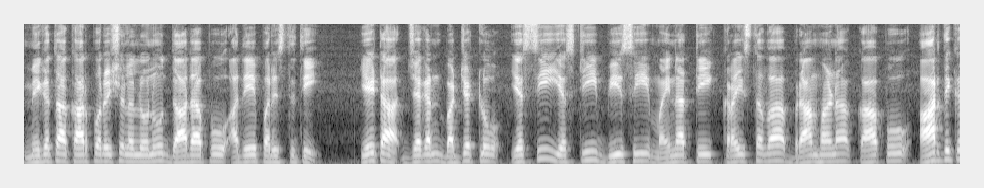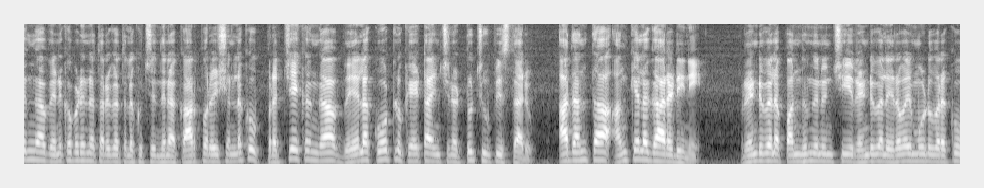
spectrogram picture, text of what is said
మిగతా కార్పొరేషన్లలోనూ దాదాపు అదే పరిస్థితి. ఏటా జగన్ బడ్జెట్లో ఎస్సీ ఎస్టీ బీసీ మైనార్టీ క్రైస్తవ బ్రాహ్మణ కాపు ఆర్థికంగా వెనుకబడిన తరగతులకు చెందిన కార్పొరేషన్లకు ప్రత్యేకంగా వేల కోట్లు కేటాయించినట్టు చూపిస్తారు. అదంతా అంకెల గారడీనే. రెండు వేల పంతొమ్మిది నుంచి రెండు వేల ఇరవై మూడు వరకు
